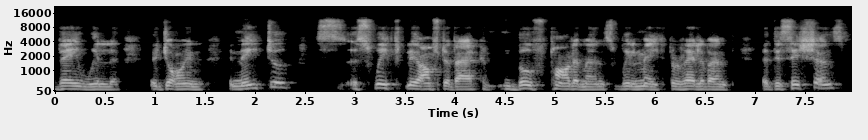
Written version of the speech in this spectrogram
they will join NATO. S- swiftly after that, both parliaments will make the relevant uh, decisions.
